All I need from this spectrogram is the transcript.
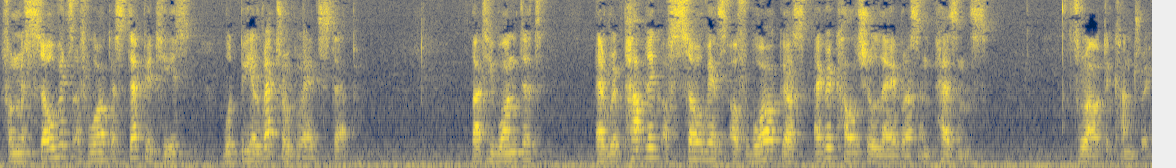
from the Soviets of workers' deputies would be a retrograde step. But he wanted a republic of Soviets of workers, agricultural laborers, and peasants throughout the country.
